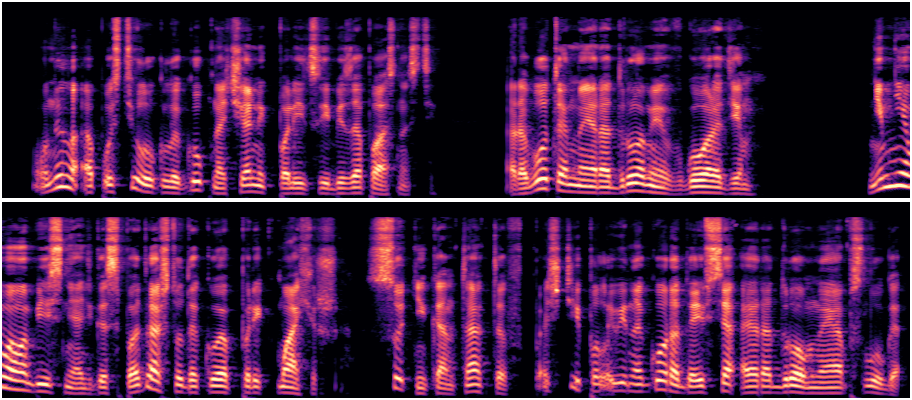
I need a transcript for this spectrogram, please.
– уныло опустил углы губ начальник полиции безопасности. «Работаем на аэродроме, в городе. Не мне вам объяснять, господа, что такое парикмахерша. Сотни контактов, почти половина города и вся аэродромная обслуга.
